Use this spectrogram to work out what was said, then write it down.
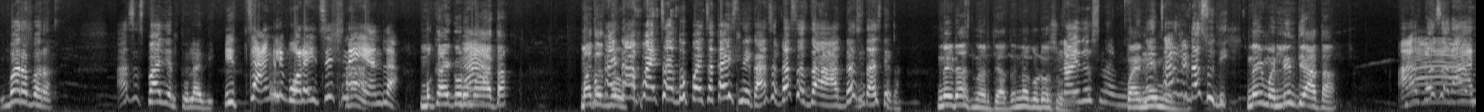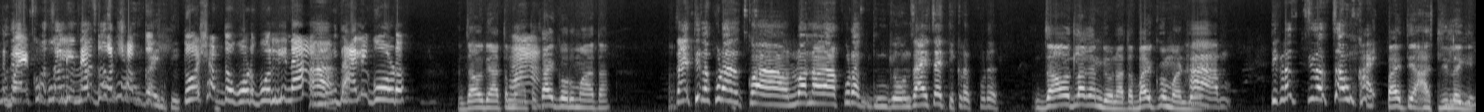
बरं बरं. असंच पाहिजे ना तुला बी. ही चांगली बोलायचीच नाही यांना. मग काय करू मग हा. आता? मग माझं काय दापायचं दुपायचं काहीच नाही का? असं डसत जा डसत असते का? नाही डसणार ते आता नको डोसू. नाही मी. पाय नाही नाही म्हणली. चांगली डसू दे. नाही म्हणली ना ती आता. आज डसन, आज आणि उद्या बायको बोलली ना दोन शब्द. काही ती. दोन शब्द गोड बोलली ना हा. मग झाले गोड. जाऊ दे आता मग आता काय करू मग आता? जाय तिला कुठं क- लोणावळा कुठं घेऊन जायचंय तिकडं कुठं? जावंच लागन घेऊन आता बायको म्हणलं. हा तिकडं तिला चावून खाय. पाय ती हसली लगे.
